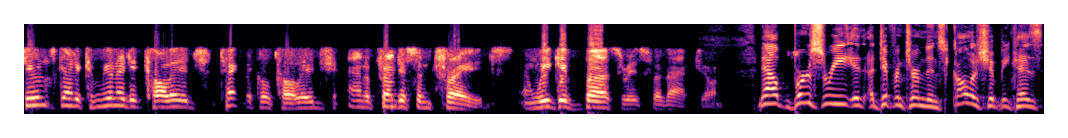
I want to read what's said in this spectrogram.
students go to community college, technical college, and apprentice and trades, and we give bursaries for that, John. Now, bursary is a different term than scholarship because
